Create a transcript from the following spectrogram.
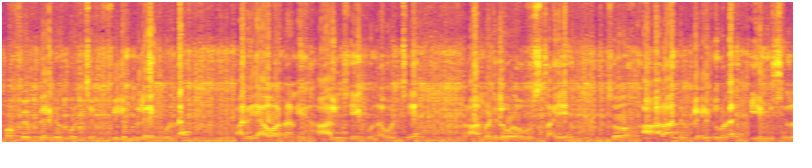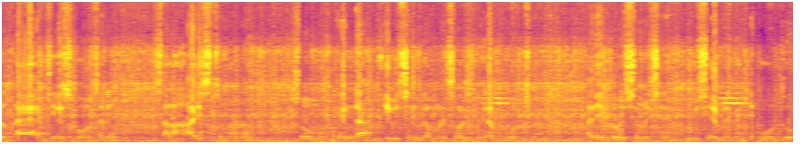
బఫే ప్లేట్కి వచ్చే ఫిల్మ్ లేకుండా పర్యావరణానికి హాని చేయకుండా వచ్చే రా మెటీరియల్ కూడా వస్తాయి. సో అలాంటి ప్లేట్ కూడా ఈ మిషన్లో తయారు చేసుకోవచ్చని సలహా ఇస్తున్నాను. సో ముఖ్యంగా ఈ విషయం గమనించవలసిందిగా కోరుతున్నాను అదే యొక్క విషయం విషయం- విషయం ఏంటంటే వద్దు.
